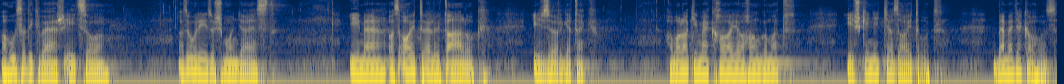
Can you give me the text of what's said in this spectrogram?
a huszadik vers így szól. Az Úr Jézus mondja ezt. Íme az ajtó előtt állok, és zörgetek. Ha valaki meghallja a hangomat, és kinyitja az ajtót, bemegyek ahhoz,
